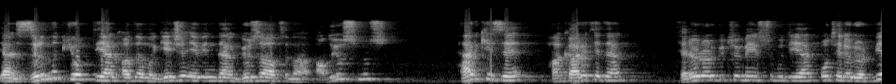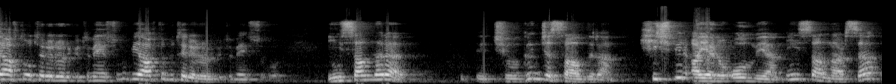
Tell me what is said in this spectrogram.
Yani zırnık yok diyen adamı gece evinden gözaltına alıyorsunuz. Herkese hakaret eden, terör örgütü mensubu diyen, o terör bir hafta o terör örgütü mensubu, bir hafta bu terör örgütü mensubu. İnsanlara e, çılgınca saldıran, hiçbir ayarı olmayan insanlarsa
